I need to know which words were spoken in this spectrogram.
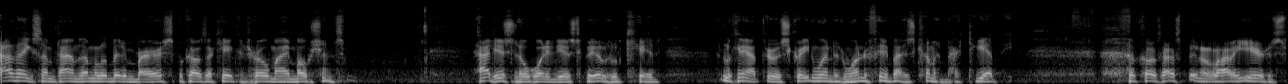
I think sometimes I'm a little bit embarrassed because I can't control my emotions. I just know what it is to be a little kid looking out through a screen window and wonder if anybody's coming back to get me. Because I spent a lot of years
